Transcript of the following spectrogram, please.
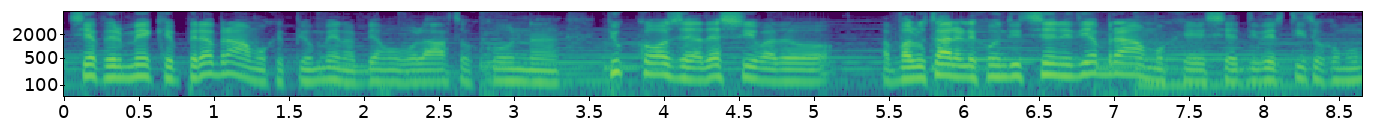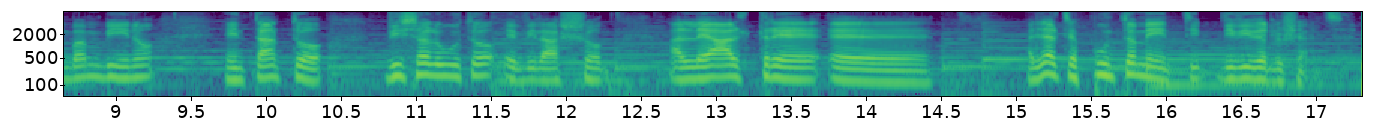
sia per me che per Abramo che più o meno abbiamo volato con più cose, adesso io vado a valutare le condizioni di Abramo che si è divertito come un bambino. E intanto vi saluto e vi lascio altre, eh, agli altri appuntamenti di Viver Lucenze.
